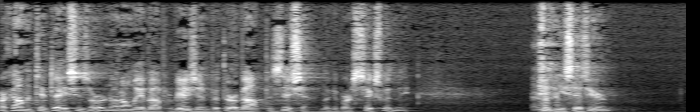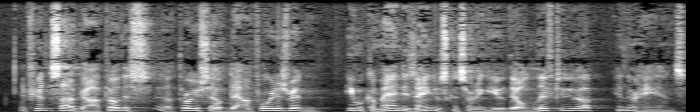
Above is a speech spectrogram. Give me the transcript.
our common temptations are not only about provision, but they're about position. Look at verse 6 with me. He says here, if you're the Son of God, throw, this, uh, throw yourself down, for it is written, He will command His angels concerning you. They'll lift you up in their hands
